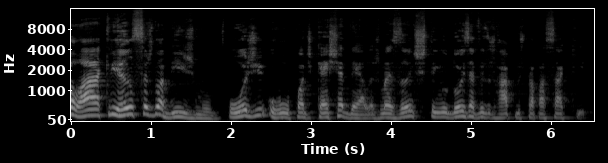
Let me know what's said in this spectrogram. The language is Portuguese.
Olá, crianças do abismo. Hoje o podcast é delas, mas antes tenho dois avisos rápidos para passar aqui.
